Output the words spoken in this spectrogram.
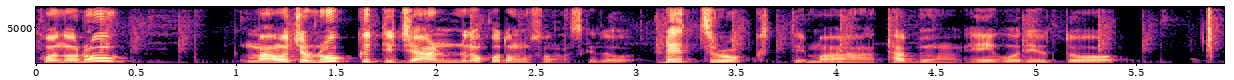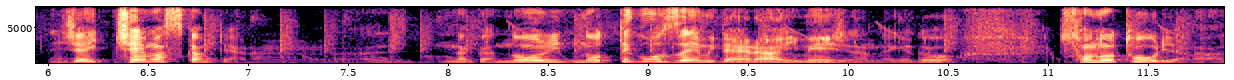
このロックまあもちろんロックってジャンルのこともそうなんですけどレッツ・ロックってまあ多分英語で言うとじゃあ行っちゃいますかみたいな。なんか乗り乗ってこうぜみたいなイメージなんだけどその通りだな。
